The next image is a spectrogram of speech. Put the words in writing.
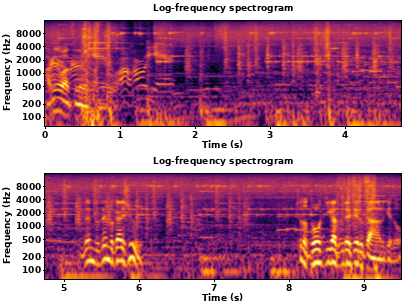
金を集めろ金を全部全部回収。ちょっと動機がずれてる感あるけど。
